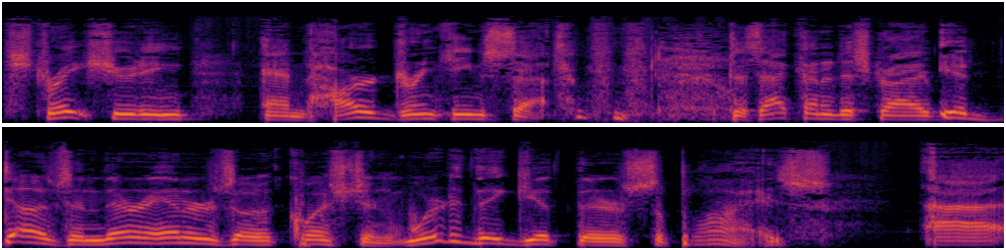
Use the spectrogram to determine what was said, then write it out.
straight shooting, and hard drinking set. Does that kind of describe? It does, and there enters a question: Where did they get their supplies? Uh,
